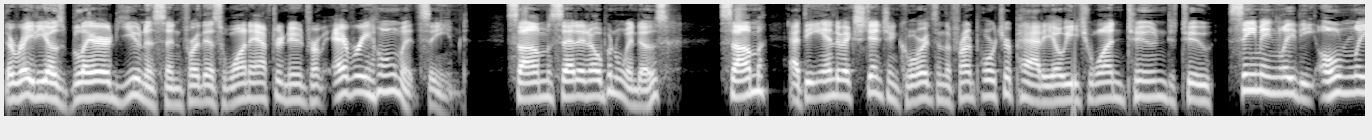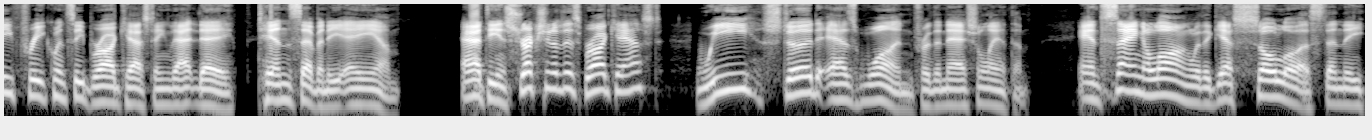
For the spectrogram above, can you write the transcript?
the radios blared unison for this one afternoon from every home, it seemed. Some set in open windows, some at the end of extension cords in the front porch or patio, each one tuned to seemingly the only frequency broadcasting that day, 1070 AM. At the instruction of this broadcast, we stood as one for the national anthem and sang along with the guest soloist and the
